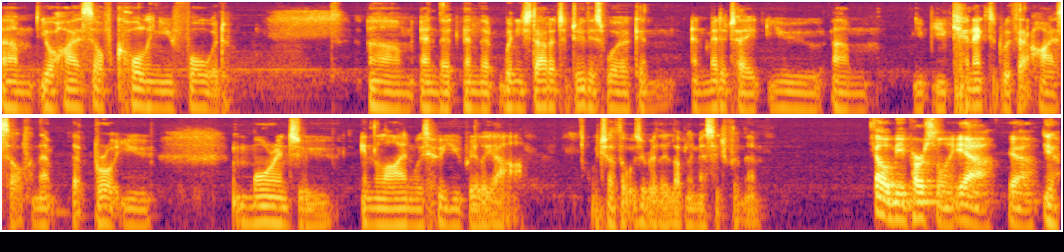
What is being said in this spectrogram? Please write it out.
um, your higher self calling you forward, um, and that and that when you started to do this work and and meditate, you um, you, you connected with that higher self, and that that brought you more into in line with who you really are, which I thought was a really lovely message from them. Oh, me personally, yeah, yeah, Yeah,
